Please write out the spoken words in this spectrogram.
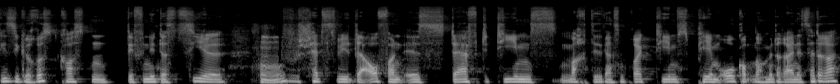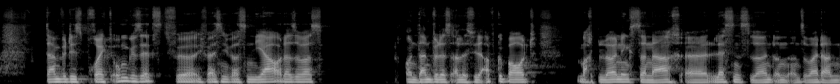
riesige Rüstkosten, definiert das Ziel, mhm. schätzt, wie der Aufwand ist, stafft die Teams, macht die ganzen Projektteams, PMO kommt noch mit rein, etc. Dann wird dieses Projekt umgesetzt für, ich weiß nicht was, ein Jahr oder sowas. Und dann wird das alles wieder abgebaut, macht Learnings danach, äh, Lessons learned und, und so weiter,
